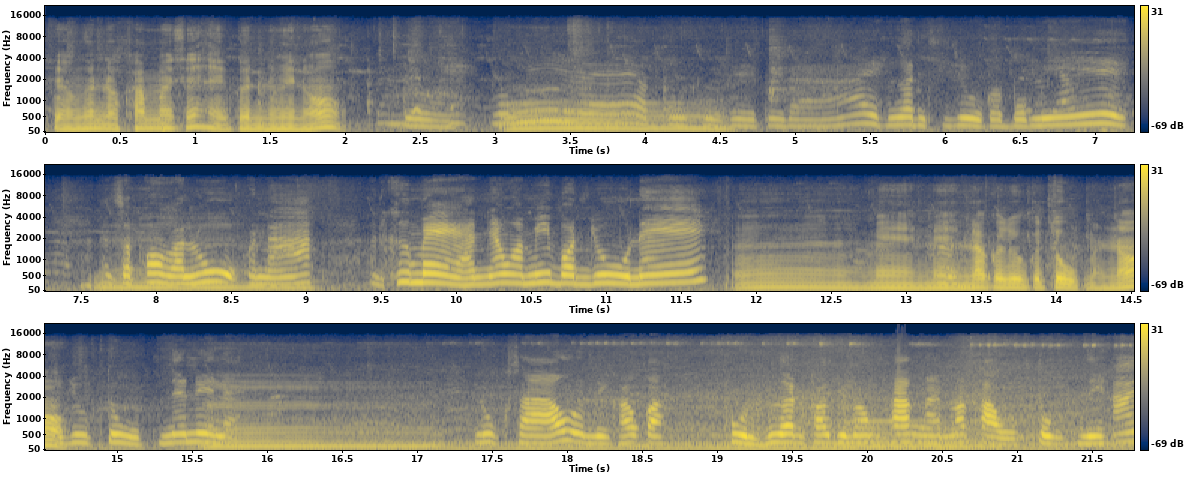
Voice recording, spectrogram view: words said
เสียเงินเอาคำมาใช้ให้เพิ่นนะแม่เนาะโดยบ่มีแล้วคือคือเฮ็ดไม่ได้เฮือนสิอยู่ก็บ่มีอันเฉพาะว่าลูกอะนะอันคือแม่หันยังว่ามีบ่อนอยู่แน่อืมแม่นแม่นเราก็อยู่กระตูบมันเนาะอยู่ตูบแน่นี่แหละอืมลูกสาวอันนี้เขาก็ ผูนเพื่อนเขาอยู่น้องพังไงมาเผาตูบนี่ให้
